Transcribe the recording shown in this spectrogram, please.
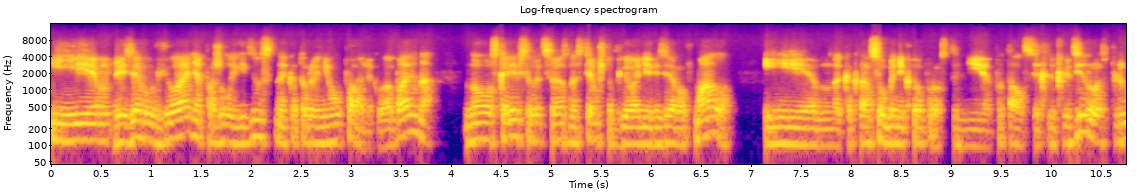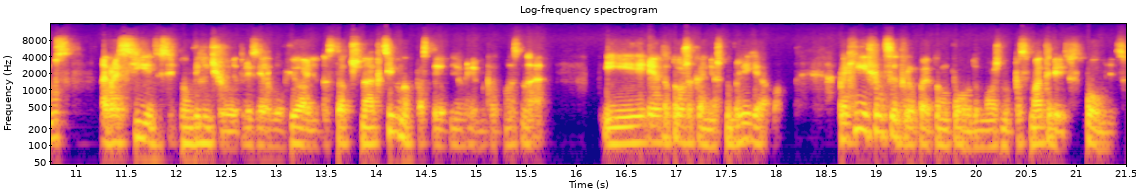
И резервы в юане, пожалуй, единственные, которые не упали глобально, но, скорее всего, это связано с тем, что в юане резервов мало, и как-то особо никто просто не пытался их ликвидировать. Плюс Россия действительно увеличивает резервы в юане достаточно активно в последнее время, как мы знаем. И это тоже, конечно, влияло. Какие еще цифры по этому поводу можно посмотреть, вспомнить?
